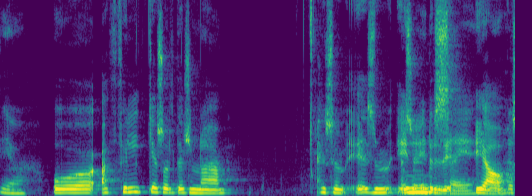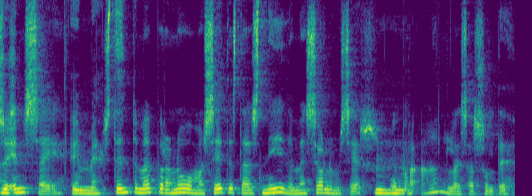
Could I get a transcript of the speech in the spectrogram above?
Já. og að fylgja svolítið svona þessum. Einmitt. Stundum er bara nú að maður setjast aðeins niður með sjálfum sér og bara analæsar svolítið.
